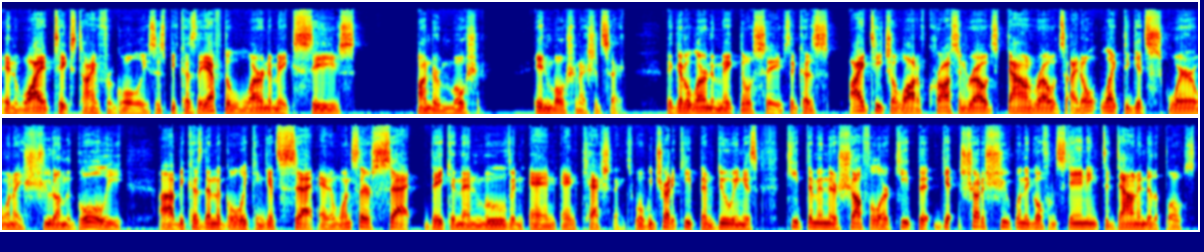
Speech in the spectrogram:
and why it takes time for goalies is because they have to learn to make saves under motion, in motion, I should say. They got to learn to make those saves because I teach a lot of crossing routes, down routes. I don't like to get square when I shoot on the goalie uh, because then the goalie can get set, and once they're set, they can then move and and and catch things. What we try to keep them doing is keep them in their shuffle or keep it get try to shoot when they go from standing to down into the post.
